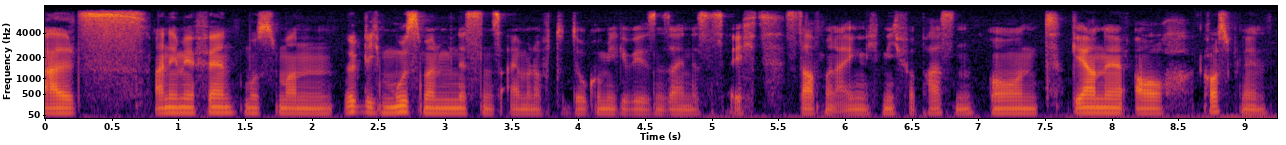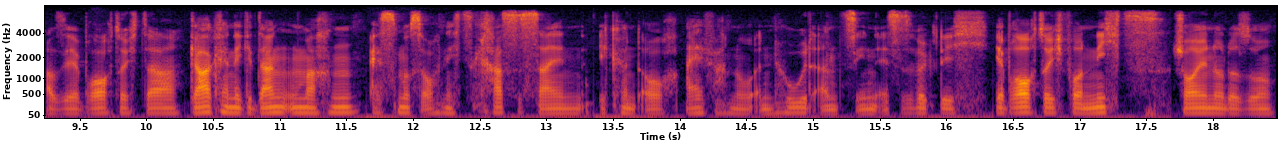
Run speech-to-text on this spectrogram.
Als Anime-Fan muss man, wirklich muss man mindestens einmal auf der Dokumi gewesen sein. Das ist echt, das darf man eigentlich nicht verpassen. Und gerne auch cosplayen. Also ihr braucht euch da gar keine Gedanken machen. Es muss auch nichts krasses sein. Ihr könnt auch einfach nur einen Hut anziehen. Es ist wirklich, ihr braucht euch vor nichts scheuen oder so.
